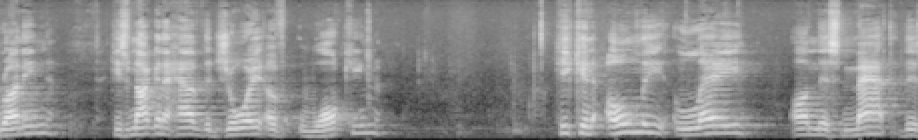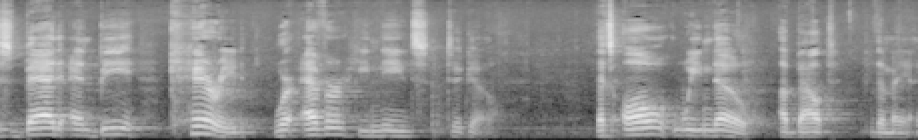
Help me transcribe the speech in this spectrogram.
running. He's not going to have the joy of walking. He can only lay on this mat, this bed, and be carried wherever he needs to go. That's all we know about the man.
